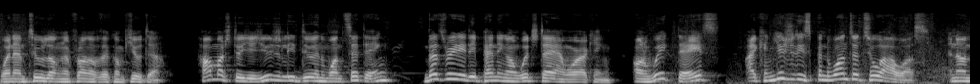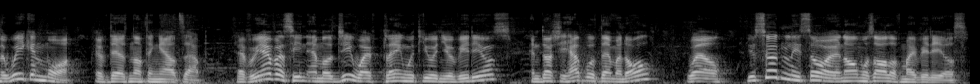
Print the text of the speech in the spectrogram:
when I'm too long in front of the computer. How much do you usually do in one sitting? That's really depending on which day I'm working. On weekdays, I can usually spend 1 to 2 hours, and on the weekend more, if there's nothing else up. Have we ever seen MLG wife playing with you in your videos? And does she help with them at all? Well, you certainly saw her in almost all of my videos.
